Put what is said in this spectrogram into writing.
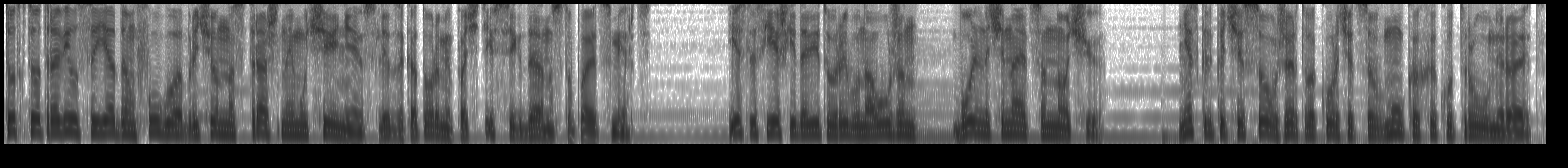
Тот, кто отравился ядом фугу, обречен на страшные мучения, вслед за которыми почти всегда наступает смерть. Если съешь ядовитую рыбу на ужин, боль начинается ночью. Несколько часов жертва корчится в муках и к утру умирает.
